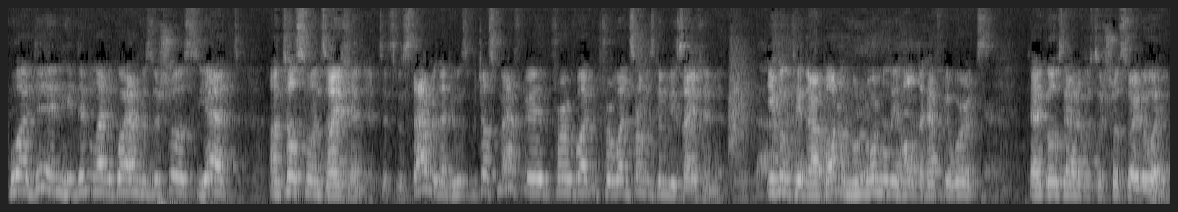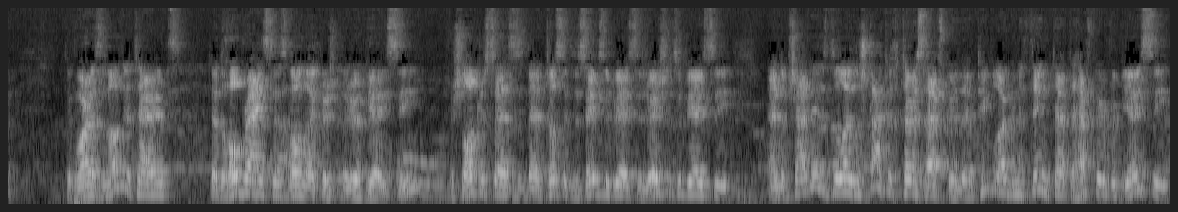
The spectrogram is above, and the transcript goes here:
who adin, he didn't let it go out of his rishus yet until someone's zeichen it. It's mistaver that he was just mafkid for when, for when someone's going to be zeichen it. Even if the Rabbanon, who normally hold that hefker works, that goes out of his rishus right away. The Gemara is another teretz that the whole branch is going like Rabbi Yaisi. Rish says that just the saves of the ratios of and the pshat is the leilashtakach teres hefker, that people are going to think that the hefker of Rabbi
